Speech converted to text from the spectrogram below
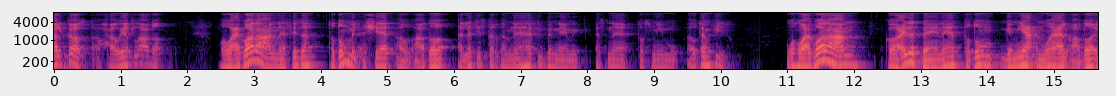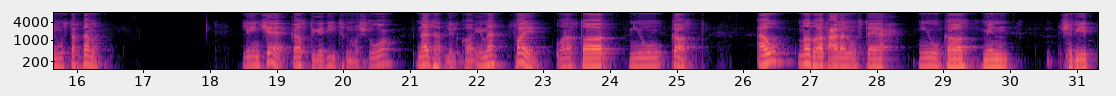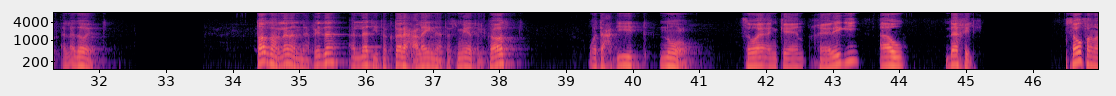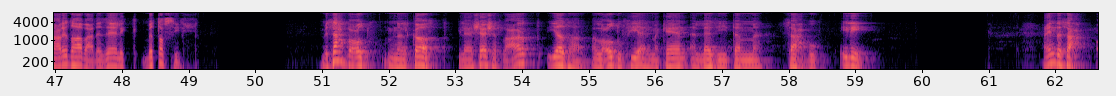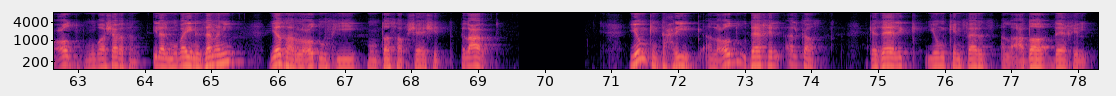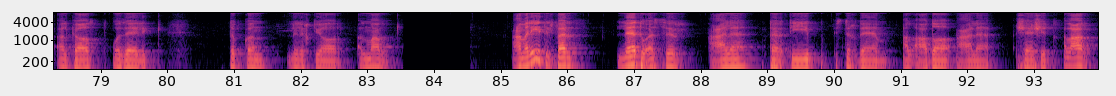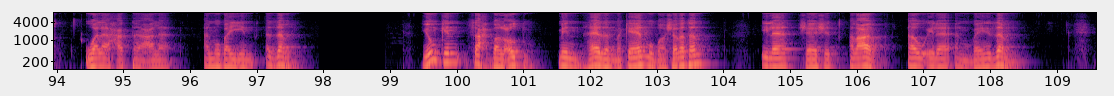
ال cast أو حاوية الأعضاء. وهو عبارة عن نافذة تضم الأشياء أو الأعضاء التي استخدمناها في البرنامج أثناء تصميمه أو تنفيذه. وهو عبارة عن قاعدة بيانات تضم جميع أنواع الأعضاء المستخدمة. لإنشاء cast جديد في المشروع نذهب للقائمة file ونختار new cast أو نضغط على المفتاح نيو كاست من شريط الأدوات. تظهر لنا النافذة التي تقترح علينا تسمية الكاست وتحديد نوعه سواء كان خارجي أو داخلي. سوف نعرضها بعد ذلك بالتفصيل. بسحب عضو من الكاست إلى شاشة العرض يظهر العضو في المكان الذي تم سحبه إليه. عند سحب عضو مباشرة إلى المبين الزمني يظهر العضو في منتصف شاشة العرض. يمكن تحريك العضو داخل الكاست. كذلك يمكن فرز الأعضاء داخل الكاست وذلك طبقا للاختيار المعروض. عملية الفرز لا تؤثر على ترتيب استخدام الأعضاء على شاشة العرض ولا حتى على المبين الزمني. يمكن سحب العضو من هذا المكان مباشرة إلى شاشة العرض أو إلى المبين الزمني.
